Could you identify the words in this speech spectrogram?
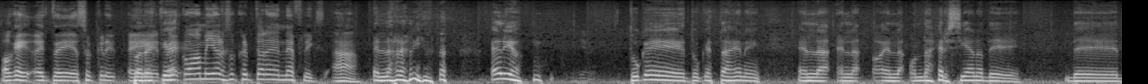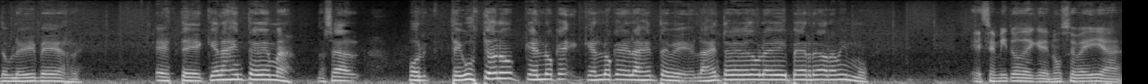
Ok, este, suscri- Pero eh, es que- 3,1 millones de suscriptores de Netflix. Ajá. Es la realidad. Elio, tú que, tú que estás en, en, la, en, la, en las ondas hercianas de, de WIPR, este, ¿qué la gente ve más? O sea, por, ¿te guste o no? ¿Qué es, lo que, ¿Qué es lo que la gente ve? ¿La gente ve WIPR ahora mismo? Ese mito de que no se veía,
